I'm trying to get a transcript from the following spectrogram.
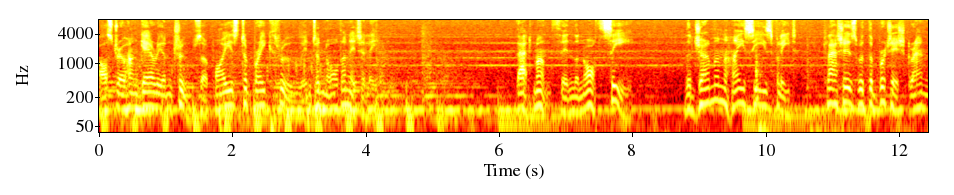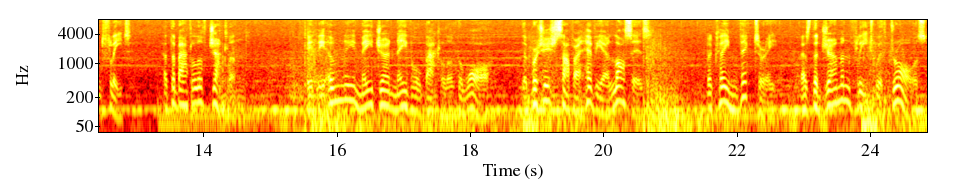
Austro-Hungarian troops are poised to break through into northern Italy. That month in the North Sea, the German High Seas Fleet clashes with the British Grand Fleet at the Battle of Jutland. In the only major naval battle of the war, the British suffer heavier losses, but claim victory as the German fleet withdraws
